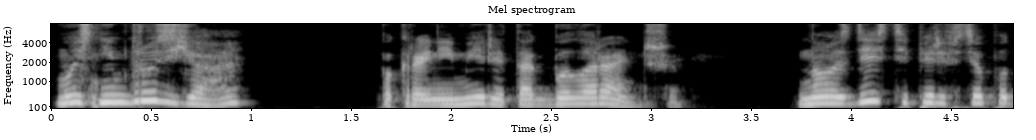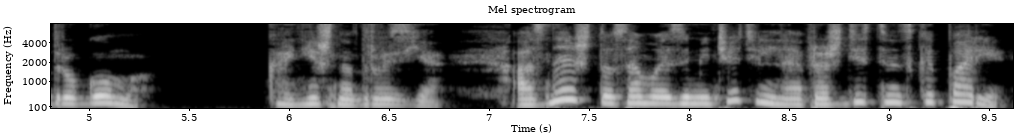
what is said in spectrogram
мы с ним друзья». По крайней мере, так было раньше. Но здесь теперь все по-другому. Конечно, друзья. А знаешь, что самое замечательное в рождественской паре?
